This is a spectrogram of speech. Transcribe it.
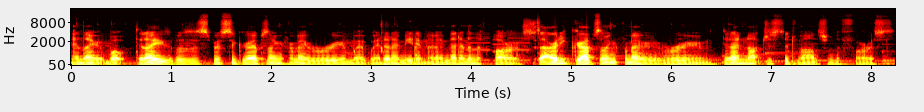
And like, what, did I, was I supposed to grab something from my room? Wait, where did I meet him? I met him in the forest. So I already grabbed something from my room. Did I not just advance from the forest?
